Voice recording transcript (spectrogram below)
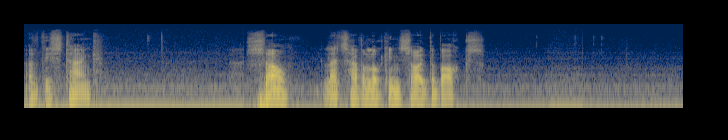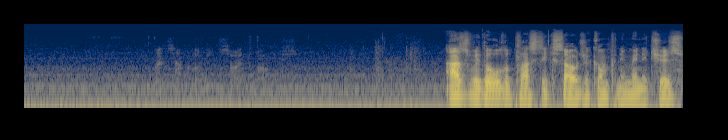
of this tank. So let's have a look inside the box. As with all the Plastic Soldier Company miniatures,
